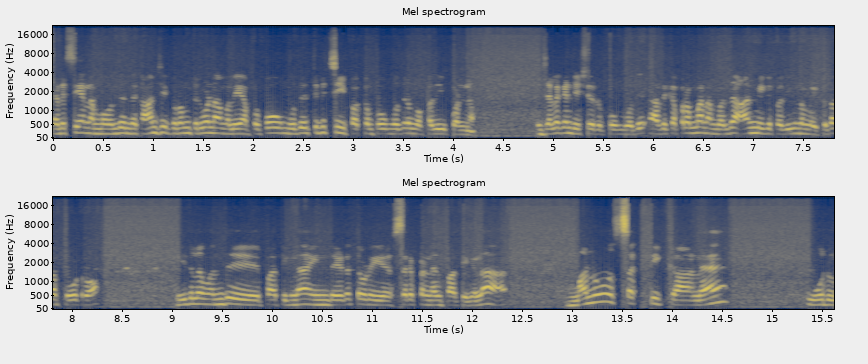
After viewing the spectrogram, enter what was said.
கடைசியா நம்ம வந்து இந்த காஞ்சிபுரம் திருவண்ணாமலை அப்போ போகும்போது திருச்சி பக்கம் போகும்போது நம்ம பதிவு பண்ணோம். ஜலகண்டேஸ்வரர் போகும்போது. அதுக்கப்புறமா நம்ம வந்து ஆன்மீக பதிவு நம்ம இப்பதான் போடுறோம். இதுல வந்து பாத்தீங்கன்னா இந்த இடத்தோடைய சிறப்பு என்னன்னு பாத்தீங்கன்னா மனோசக்திக்கான ஒரு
